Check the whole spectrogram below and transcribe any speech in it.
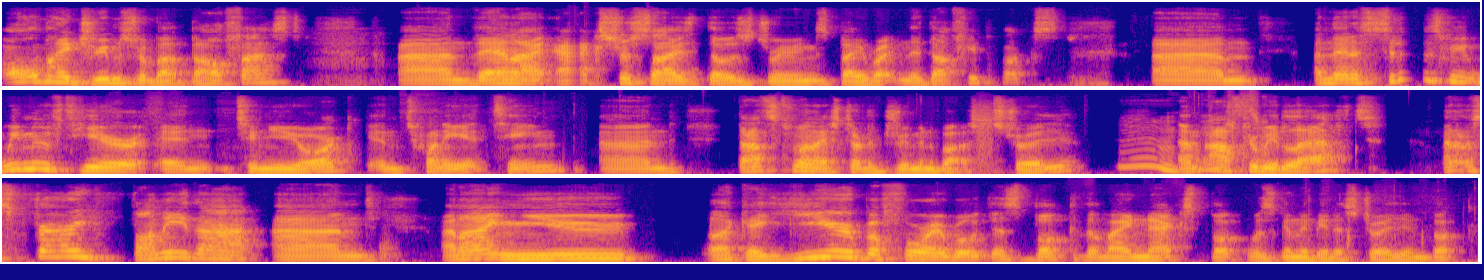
all my dreams were about Belfast, and then I exercised those dreams by writing the Duffy books. Um, and then as soon as we, we moved here in to New York in 2018, and that's when I started dreaming about Australia. Mm, um, after we left, and it was very funny that and and I knew like a year before I wrote this book that my next book was going to be an Australian book.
